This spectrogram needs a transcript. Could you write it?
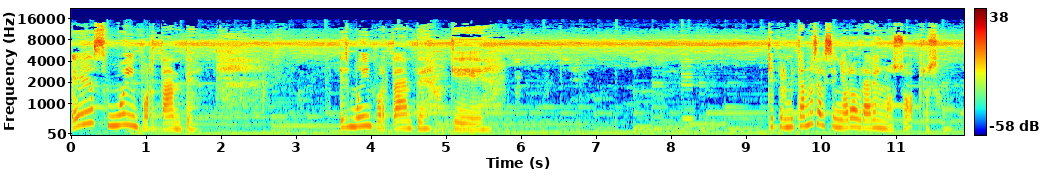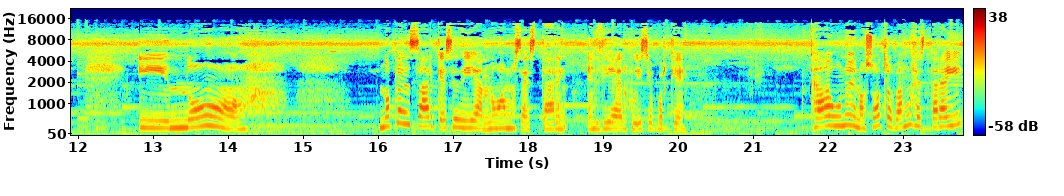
es muy importante. Es muy importante que que permitamos al Señor obrar en nosotros y no no pensar que ese día no vamos a estar en el día del juicio porque cada uno de nosotros vamos a estar ahí.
